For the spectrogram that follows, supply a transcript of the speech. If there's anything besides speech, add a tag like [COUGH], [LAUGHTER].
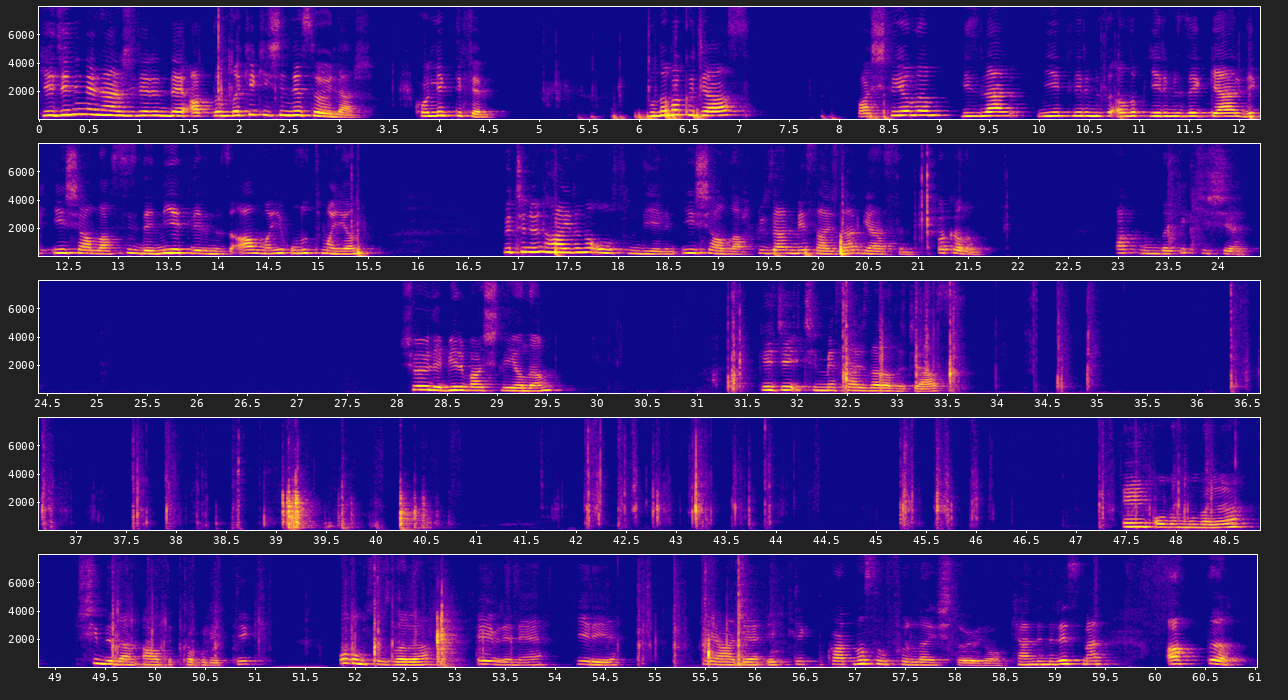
Gecenin enerjilerinde aklındaki kişi ne söyler? Kolektifim. Buna bakacağız. Başlayalım. Bizler niyetlerimizi alıp yerimize geldik. İnşallah siz de niyetlerinizi almayı unutmayın. Bütünün hayrına olsun diyelim. İnşallah güzel mesajlar gelsin. Bakalım. Aklımdaki kişi. Şöyle bir başlayalım. Gece için mesajlar alacağız. En olumluları şimdiden aldık, kabul ettik. Olumsuzları evrene geri iade ettik. Bu kart nasıl fırlayıştı öyle o. Kendini resmen attı.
